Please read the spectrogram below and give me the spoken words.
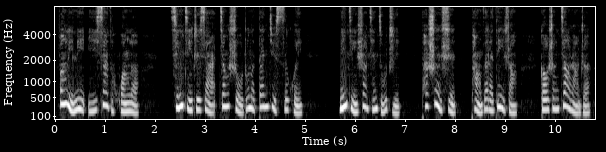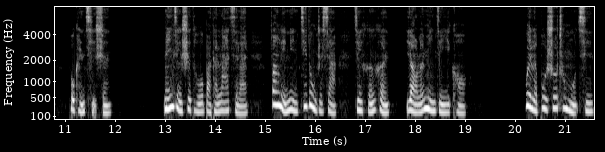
方琳琳一下子慌了，情急之下将手中的单据撕毁。民警上前阻止，他顺势躺在了地上，高声叫嚷着，不肯起身。民警试图把他拉起来，方琳琳激动之下，竟狠狠咬了民警一口。为了不说出母亲，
